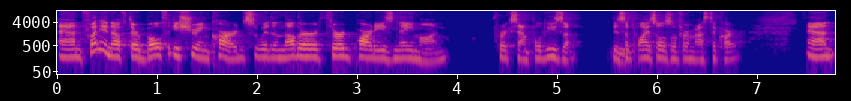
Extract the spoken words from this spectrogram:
And funny enough, they're both issuing cards with another third party's name on for example, Visa. This mm. applies also for MasterCard. And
